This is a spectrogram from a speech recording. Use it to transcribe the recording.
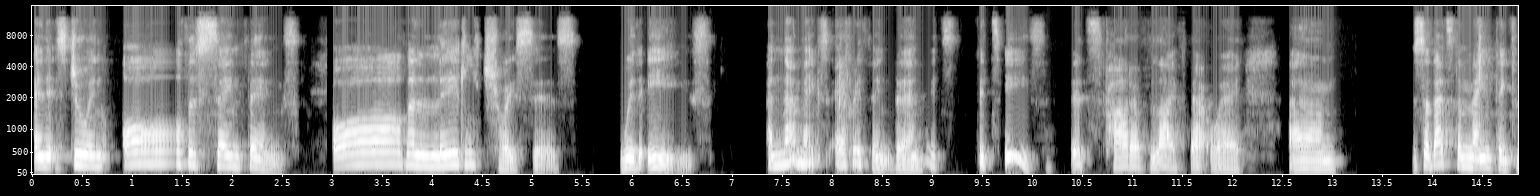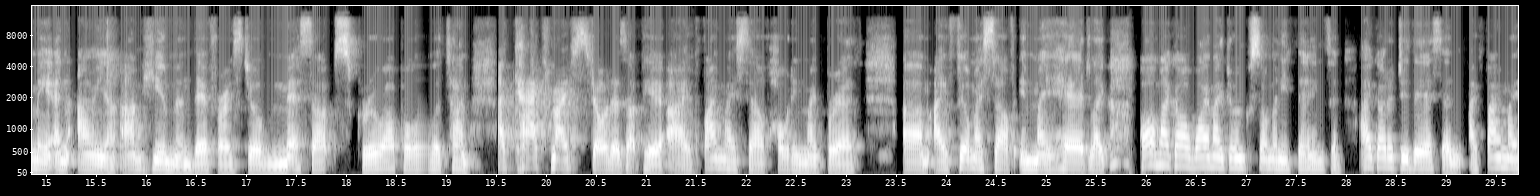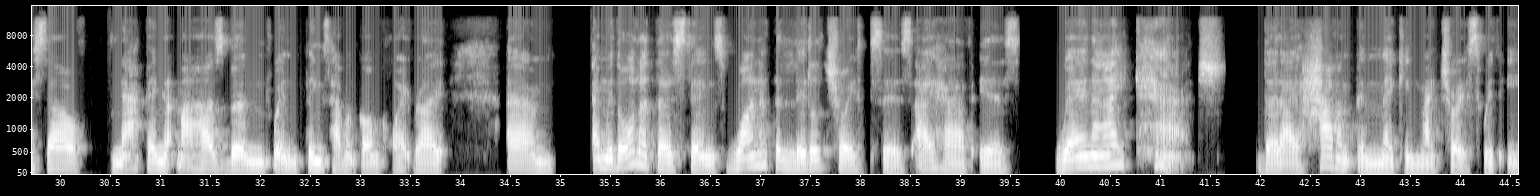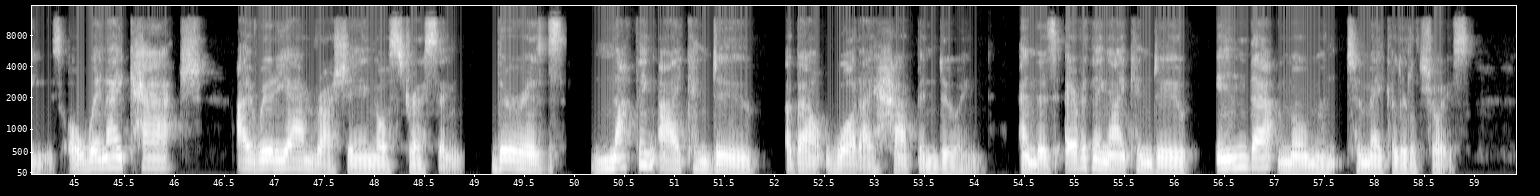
And it's doing all the same things, all the little choices with ease. And that makes everything then, it's, it's ease. It's part of life that way. Um, so that's the main thing for me. And I mean, I'm human, therefore I still mess up, screw up all the time. I catch my shoulders up here. I find myself holding my breath. Um, I feel myself in my head like, oh my God, why am I doing so many things? And I got to do this. And I find myself napping at my husband when things haven't gone quite right. Um, and with all of those things, one of the little choices I have is when I catch that I haven't been making my choice with ease, or when I catch I really am rushing or stressing, there is nothing I can do about what I have been doing. And there's everything I can do in that moment to make a little choice.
